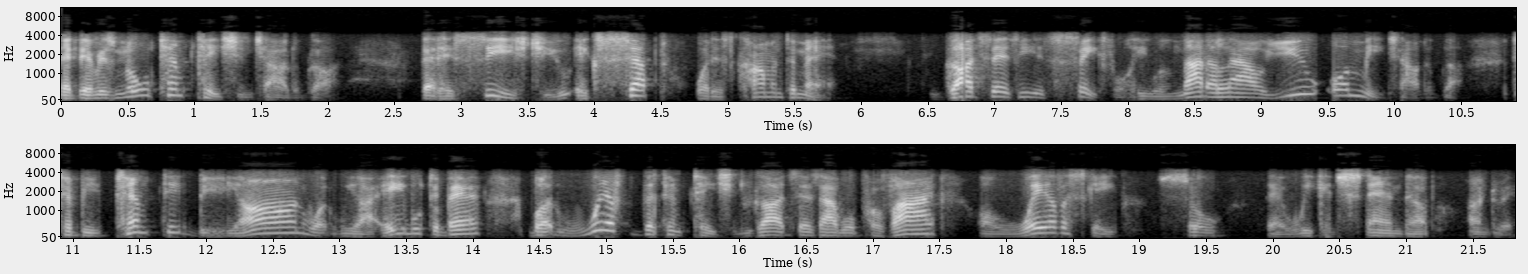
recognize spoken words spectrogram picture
That there is no temptation, child of God, that has seized you except what is common to man. God says he is faithful. He will not allow you or me, child of God, to be tempted beyond what we are able to bear. But with the temptation, God says, I will provide a way of escape so that we can stand up under it.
